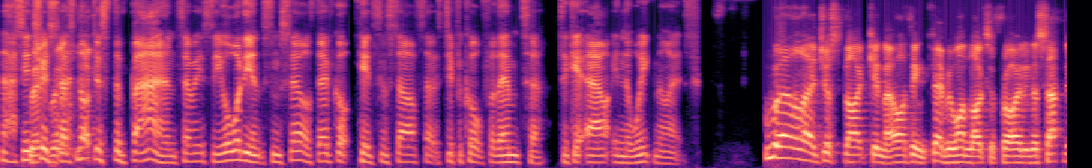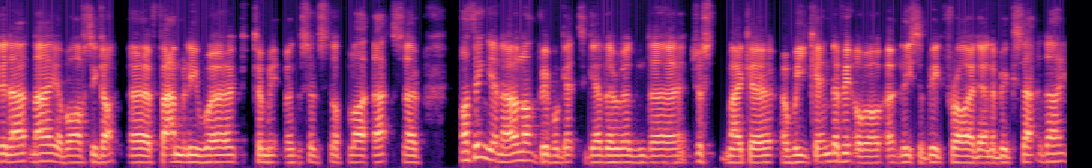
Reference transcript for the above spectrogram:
That's interesting. we're- not just the band, so it's the audience themselves. They've got kids and stuff, so it's difficult for them to to get out in the weeknights. well, I just like you know, I think everyone likes a Friday and a Saturday, don't they? I've obviously got uh, family work commitments and stuff like that. So I think you know a lot of people get together and uh, just make a, a weekend of it, or at least a big Friday and a big Saturday.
